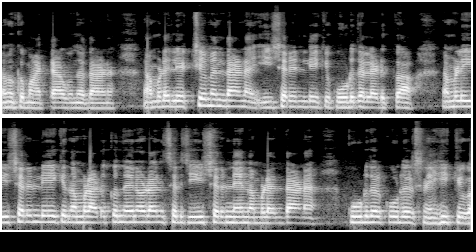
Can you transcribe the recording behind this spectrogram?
നമുക്ക് മാറ്റാവുന്നതാണ്. നമ്മുടെ ലക്ഷ്യം എന്താണ്? ഈശ്വരനിലേക്ക് കൂടുതൽ അടുക്കുക നമ്മൾ ഈശ്വരനിലേക്ക് നമ്മൾ അടുക്കുന്നതിനോടനുസരിച്ച് ഈശ്വരനെ നമ്മൾ എന്താണ്? കൂടുതൽ കൂടുതൽ സ്നേഹിക്കുക.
